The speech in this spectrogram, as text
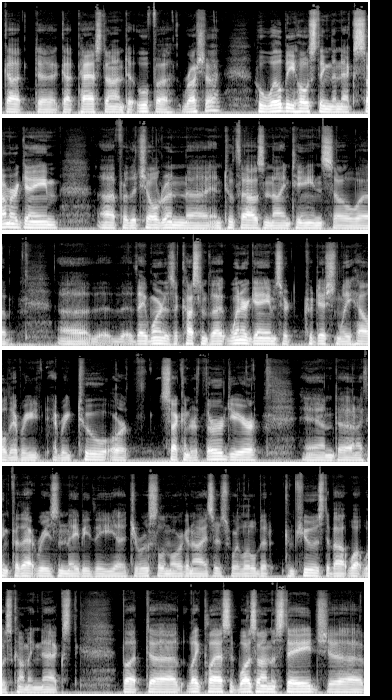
got got passed on to Ufa, Russia, who will be hosting the next summer game for the children in 2019. So. Uh, they weren't as accustomed to that. Winter games are traditionally held every every two or second or third year. And, uh, and I think for that reason, maybe the uh, Jerusalem organizers were a little bit confused about what was coming next. But uh, Lake Placid was on the stage, uh,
